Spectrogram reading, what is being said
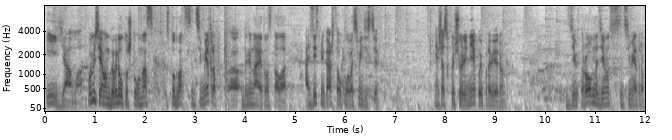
и яма. Помните, я вам говорил то, что у нас 120 сантиметров э, длина этого стола, а здесь, мне кажется, около 80. Я сейчас включу линейку и проверю ровно 90 сантиметров.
